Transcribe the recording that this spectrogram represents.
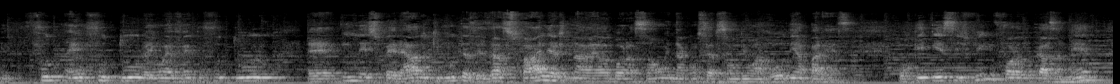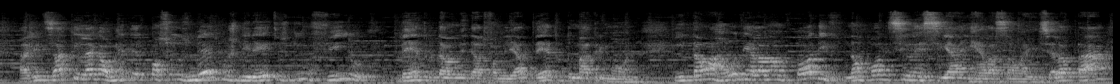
em um futuro, em um evento futuro é, inesperado que muitas vezes as falhas na elaboração e na concepção de uma holding aparecem. Porque esse filho fora do casamento A gente sabe que legalmente ele possui os mesmos direitos de um filho dentro da unidade familiar, dentro do matrimônio. Então a holding ela não pode, não pode silenciar em relação a isso. Ela está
